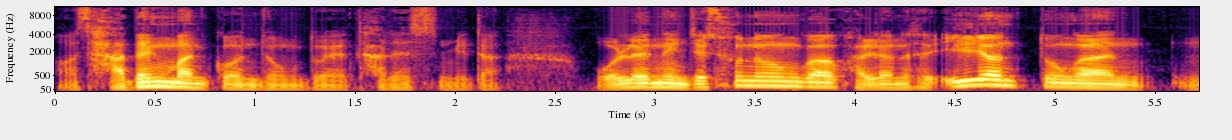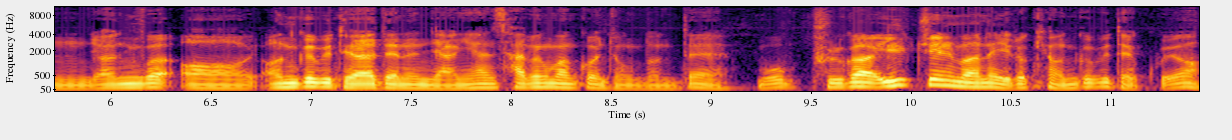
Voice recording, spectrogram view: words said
400만 건 정도에 달했습니다. 원래는 이제 수능과 관련해서 1년 동안 음, 연관 어, 언급이 돼야 되는 양이 한 400만 건 정도인데 뭐 불과 일주일 만에 이렇게 언급이 됐고요.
